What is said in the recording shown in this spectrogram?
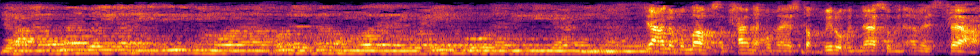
يعلم ما بين أيديهم وما خلفهم ولا يحيطون به علما. يعلم الله سبحانه ما يستقبله الناس من أمر الساعة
